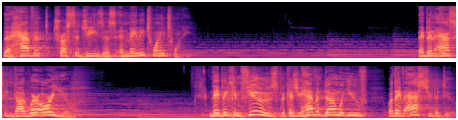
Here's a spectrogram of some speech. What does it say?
that haven't trusted Jesus and maybe 2020. They've been asking, God, where are you? And they've been confused because you haven't done what you've what they've asked you to do.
